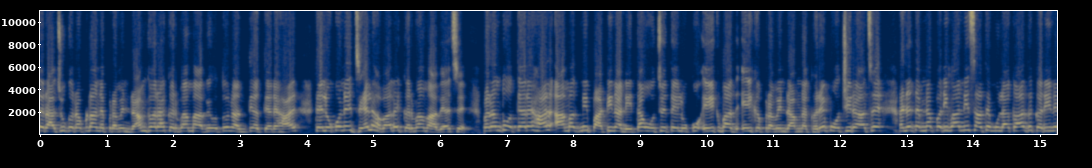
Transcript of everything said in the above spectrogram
તે રાજુ કરપડા અને પ્રવીણ રામ દ્વારા કરવામાં આવ્યો હતો અને અંતે અત્યારે હાલ તે લોકોને જેલ હવાલે કરવામાં આવ્યા છે. પરંતુ અત્યારે હાલ આમ આદમી પાર્ટીના નેતાઓ છે તે લોકો એક બાદ એક પ્રવીણ રામના ઘરે પહોંચી રહ્યા છે અને તેમના પરિવારની સાથે મુલાકાત કરીને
